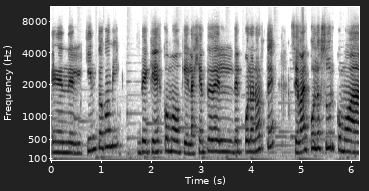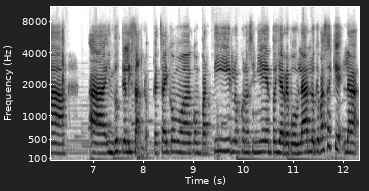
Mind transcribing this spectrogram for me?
en el quinto cómic, de que es como que la gente del, Polo Norte se va al Polo Sur como a, a industrializarlo, ¿cachai? Como a compartir los conocimientos y a repoblar. Lo que pasa es que la,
